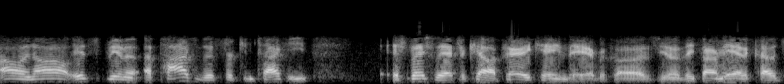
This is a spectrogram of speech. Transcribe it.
all in all, it's been a, a positive for Kentucky, especially after Calipari came there, because you know they finally had a coach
